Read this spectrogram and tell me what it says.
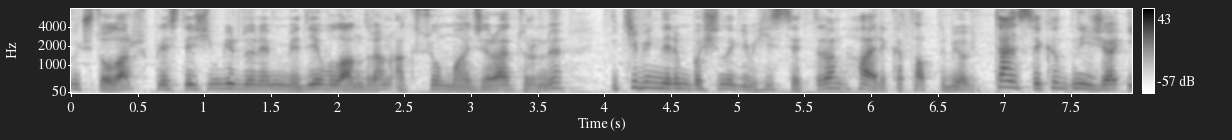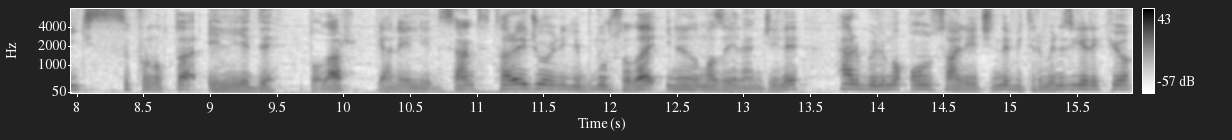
3 dolar. PlayStation 1 dönemi medieval andıran aksiyon macera türünü 2000'lerin başında gibi hissettiren harika tatlı bir oyun. 10 Second Ninja X 0.57 dolar yani 57 sent. Tarayıcı oyunu gibi dursa da inanılmaz eğlenceli. Her bölümü 10 saniye içinde bitirmeniz gerekiyor.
